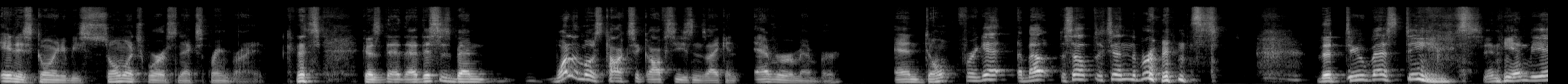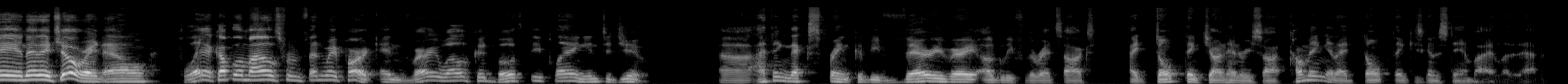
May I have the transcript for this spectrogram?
it is going to be so much worse next spring, Bryan, because th- th- this has been one of the most toxic off seasons I can ever remember. And don't forget about the Celtics and the Bruins, the two best teams in the NBA and NHL right now. Play a couple of miles from Fenway Park, and very well could both be playing into June. Uh, I think next spring could be very, very ugly for the Red Sox. I don't think John Henry saw it coming, and I don't think he's going to stand by and let it happen.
